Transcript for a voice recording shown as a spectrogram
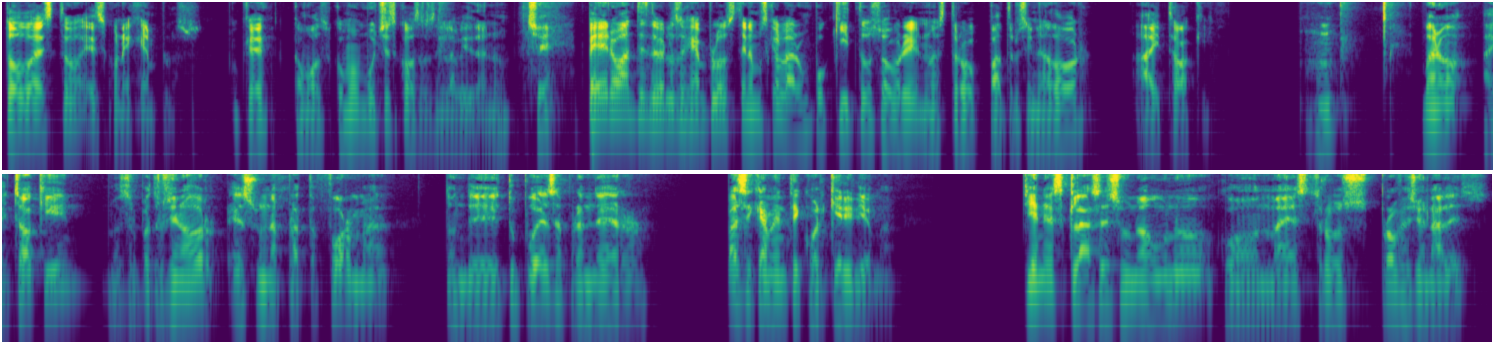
todo esto es con ejemplos, ¿ok? Como, como muchas cosas en la vida, ¿no? Sí. Pero antes de ver los ejemplos, tenemos que hablar un poquito sobre nuestro patrocinador, iTalki. Bueno, iTalki, nuestro patrocinador, es una plataforma donde tú puedes aprender básicamente cualquier idioma. Tienes clases uno a uno con maestros profesionales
